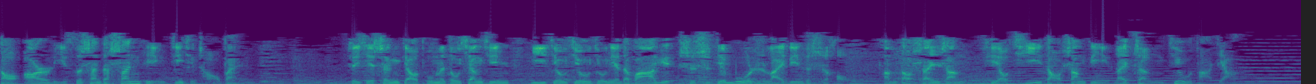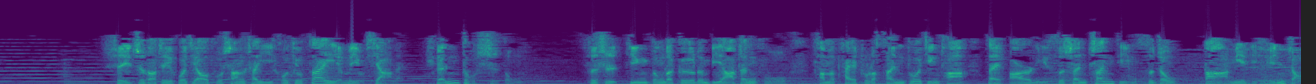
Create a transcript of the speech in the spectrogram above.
到阿尔里斯山的山顶进行朝拜。这些圣教徒们都相信，一九九九年的八月是世界末日来临的时候，他们到山上去要祈祷上帝来拯救大家。谁知道这伙教徒上山以后就再也没有下来，全都失踪了。此事惊动了哥伦比亚政府，他们派出了很多警察在阿尔里斯山山顶四周。大面积寻找，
